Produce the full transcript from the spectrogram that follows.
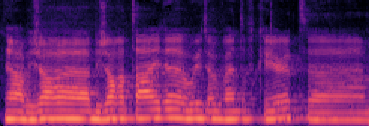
Ja, bizarre, bizarre tijden, hoe je het ook bent of keert. Ehm,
